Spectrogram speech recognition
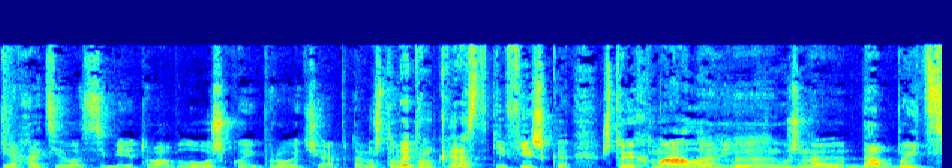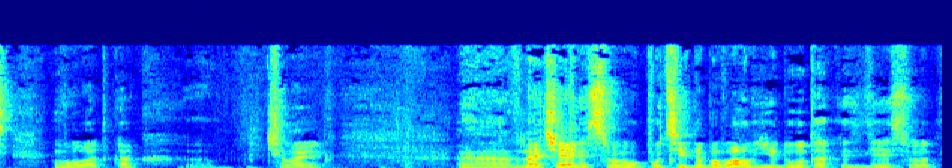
я хотела себе эту обложку и прочее, потому что в этом как раз-таки фишка, что их мало, угу. и их нужно добыть, вот, как э, человек в начале своего пути добывал еду, так и здесь вот.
